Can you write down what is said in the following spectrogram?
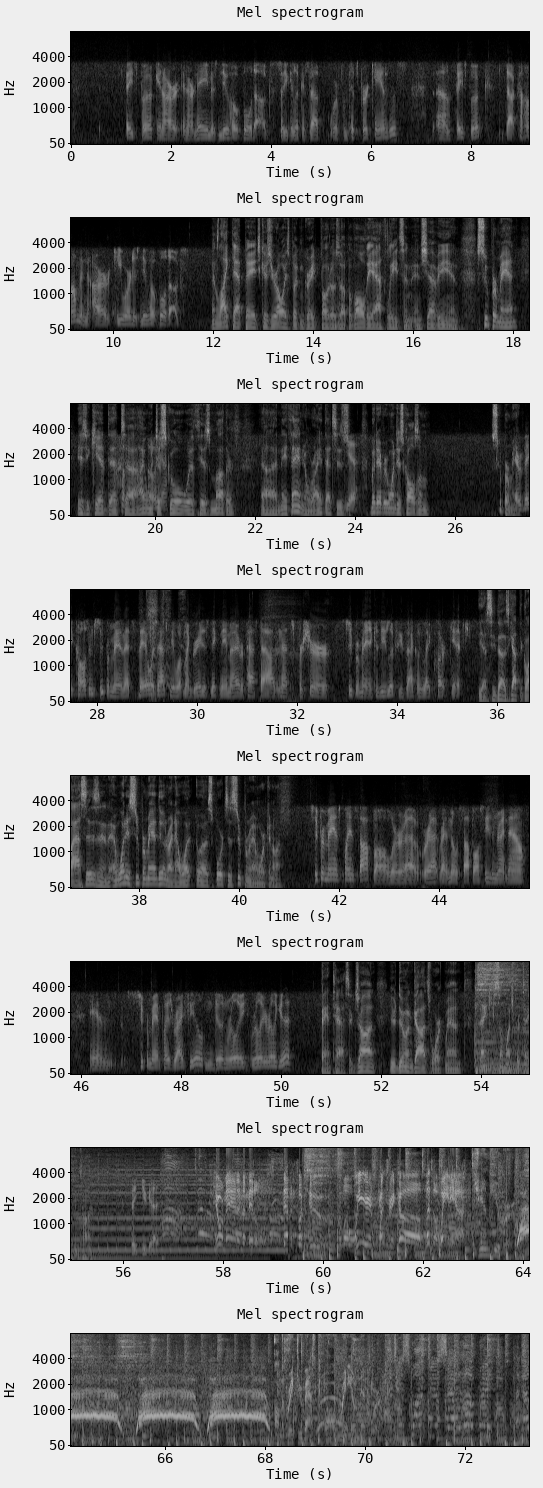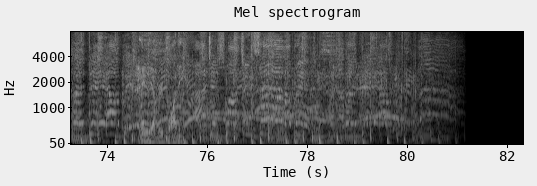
Facebook, and our and our name is New Hope Bulldogs. So you can look us up. We're from Pittsburg, Kansas. Um, Facebook.com, and our keyword is New Hope Bulldogs. And like that page because you're always putting great photos up of all the athletes and, and Chevy and Superman is a kid that uh, I went Oh, to yeah. school with his mother, uh, Nathaniel. Right? That's his. Yes. But everyone just calls him Superman. Everybody calls him Superman. That's they always ask me what my greatest nickname I ever passed out, and that's for sure Superman because he looks exactly like Clark Kent. yes, he does. Got the glasses and and what is Superman doing right now? What uh, sports is Superman working on? Superman's playing softball. We're uh, we're at right in the middle of softball season right now, and Superman plays right field and doing really, really, really good. Fantastic, John. You're doing God's work, man. Thank you so much for taking time. Thank you guys. Your man in the middle, seven foot two, from a weird country called Lithuania. Jim Huber. Wow! Wow! Wow! On the Breakthrough Basketball Radio Network. Hey everybody.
